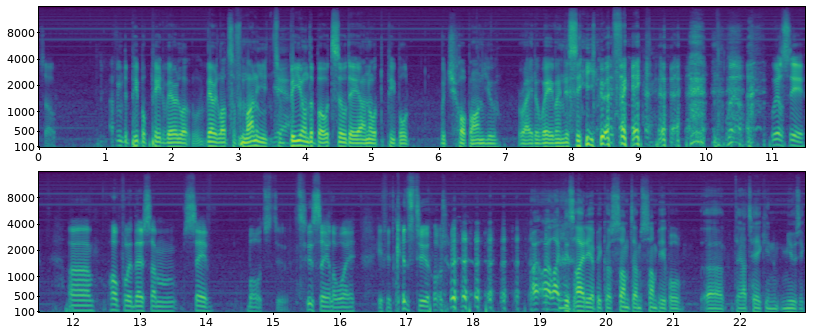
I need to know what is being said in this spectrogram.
So I think the people paid very lo- very lots of money to Yeah. be on the boat, so they are not the people which hop on you right away when they see you. I think. well, we'll see. Um, hopefully, there's some safe boats to, to sail away if it gets too hot. I, I like this idea because sometimes some people they are taking music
